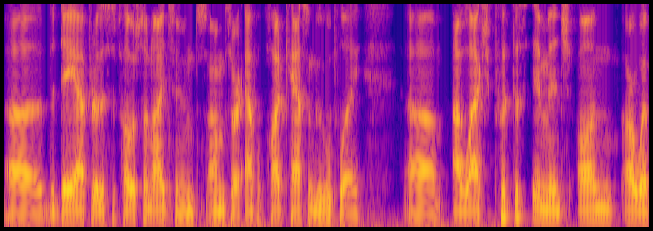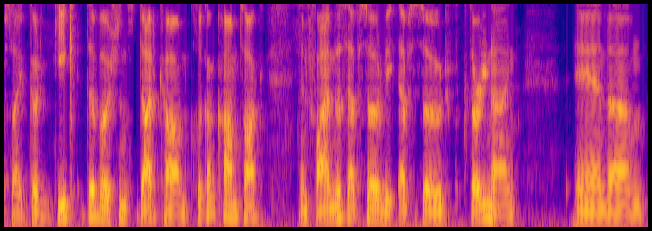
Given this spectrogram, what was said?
uh, the day after this is published on iTunes, I'm sorry, Apple Podcasts and Google Play, um, I will actually put this image on our website. Go to geekdevotions.com, click on Com Talk, and find this episode. It'll be episode 39. And um,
